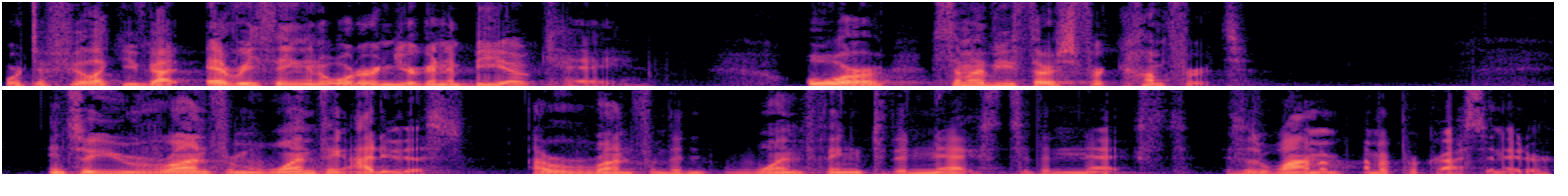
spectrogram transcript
or to feel like you've got everything in order and you're going to be okay. Or some of you thirst for comfort. And so you run from one thing. I do this. I run from the one thing to the next to the next. This is why I'm a, I'm a procrastinator.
